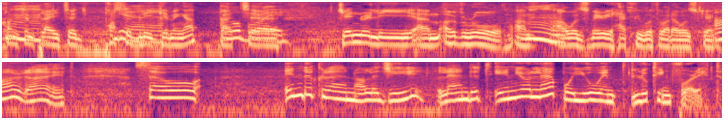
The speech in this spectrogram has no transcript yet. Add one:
contemplated possibly Yeah. giving up, but Oh, uh, generally, um, overall, um, I was very happy with what I was doing. All right. So, endocrinology landed in your lap, or you went looking for it?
